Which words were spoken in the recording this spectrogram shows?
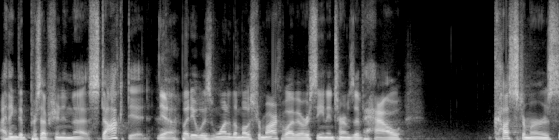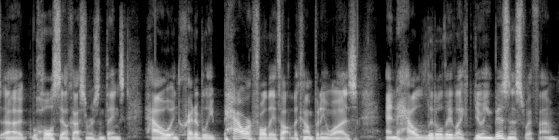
I think the perception in the stock did. Yeah. But it was one of the most remarkable I've ever seen in terms of how customers, uh, wholesale customers and things, how incredibly powerful they thought the company was and how little they liked doing business with them.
